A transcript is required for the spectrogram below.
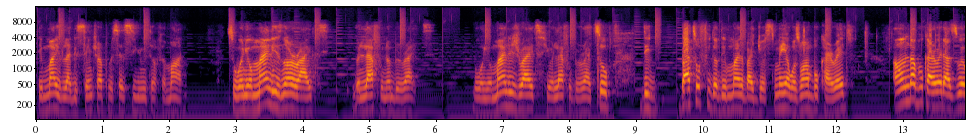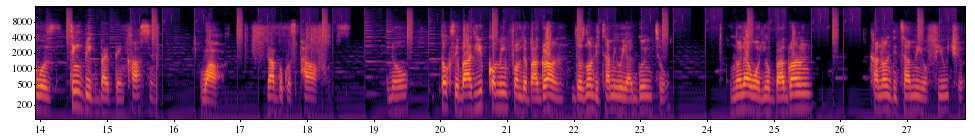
The mind is like the central processing unit of a man. So when your mind is not right, your life will not be right. But when your mind is right, your life will be right. So the Battlefield of the Mind by Joyce Meyer was one book I read. Another book I read as well was Think Big by Ben Carson. Wow, that book was powerful. You know, talks about you coming from the background does not determine where you're going to. In other words, your background cannot determine your future.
